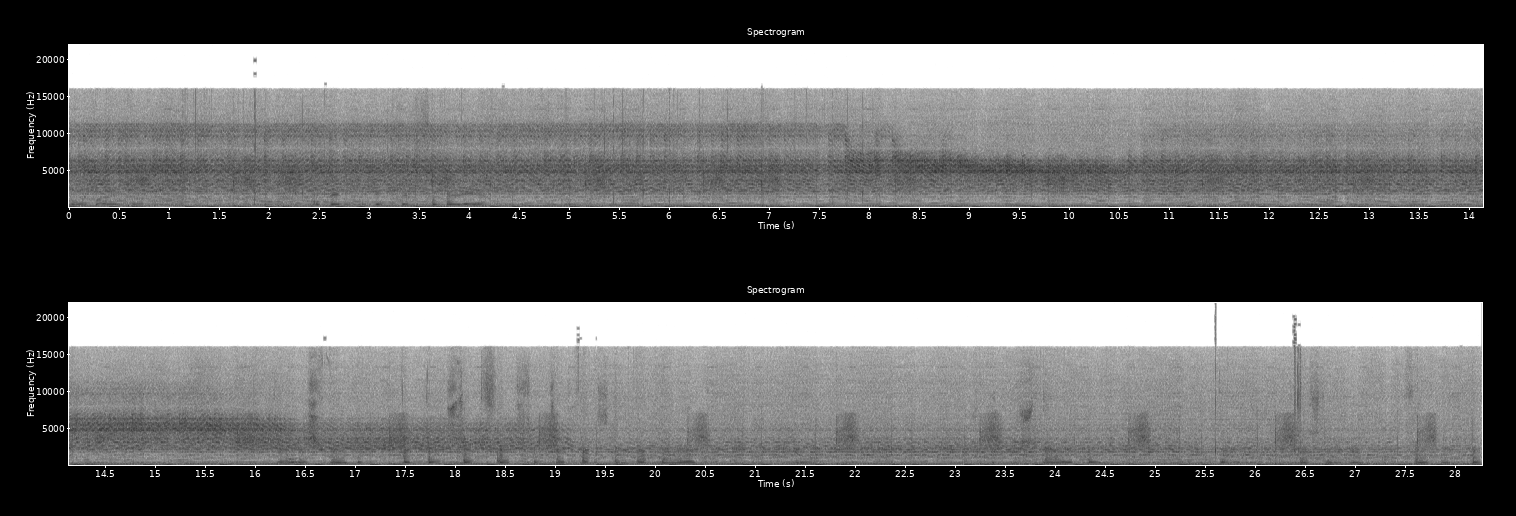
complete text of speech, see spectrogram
move by himself. And then he gets ripped from the air. You is true, but, that's the that's the difference they get the word. You you spirit, but um, it's the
